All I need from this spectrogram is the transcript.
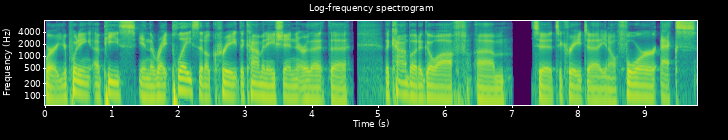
where you're putting a piece in the right place that'll create the combination or the the the combo to go off um, to to create uh, you know four X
